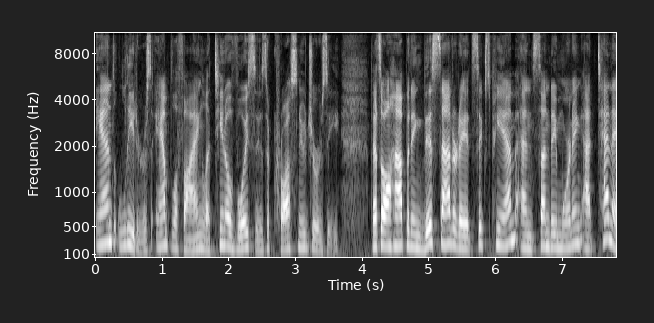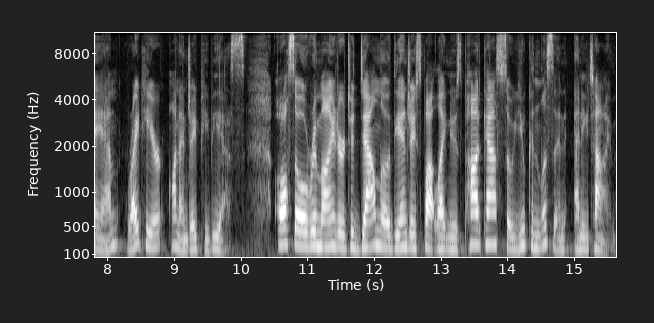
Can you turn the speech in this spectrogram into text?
and leaders amplifying Latino voices across New Jersey. That's all happening this Saturday at 6 p.m. and Sunday morning at 10 a.m. right here on NJPBS. Also, a reminder to download the NJ Spotlight News podcast so you can listen anytime.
